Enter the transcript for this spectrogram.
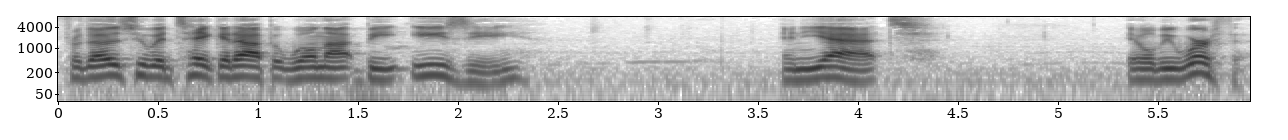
for those who would take it up, it will not be easy, and yet it will be worth it.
